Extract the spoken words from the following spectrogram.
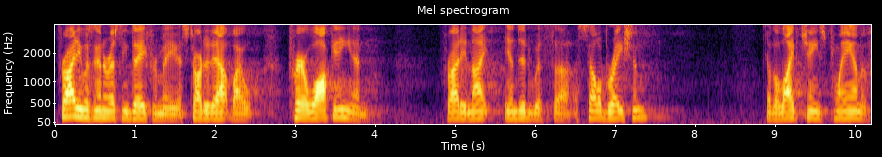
Friday was an interesting day for me. It started out by prayer walking, and Friday night ended with uh, a celebration of the life change plan of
